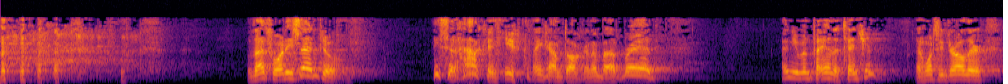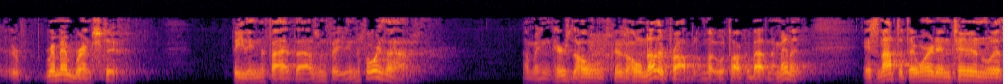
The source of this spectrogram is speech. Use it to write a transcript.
That's what he said to him. He said, How can you think I'm talking about bread? And you've been paying attention? And what's he draw their remembrance to? Feeding the 5,000, feeding the 4,000. I mean, here's the whole, here's a whole other problem that we'll talk about in a minute. It's not that they weren't in tune with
